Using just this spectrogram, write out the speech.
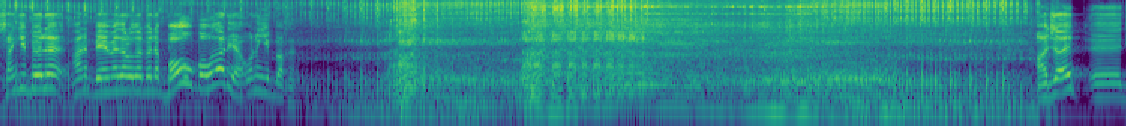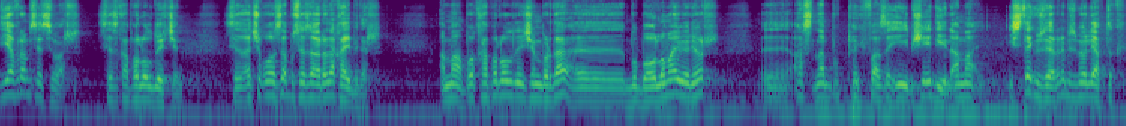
sanki böyle hani BMW'ler olur böyle bow bowlar ya onun gibi bakın. Acayip e, diyafram sesi var. Ses kapalı olduğu için. Ses açık olsa bu sesi arada kaybeder. Ama bu kapalı olduğu için burada e, bu boğulamayı veriyor. E, aslında bu pek fazla iyi bir şey değil ama istek üzerine biz böyle yaptık.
